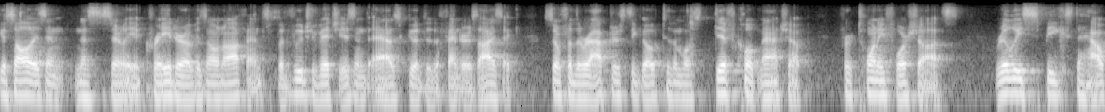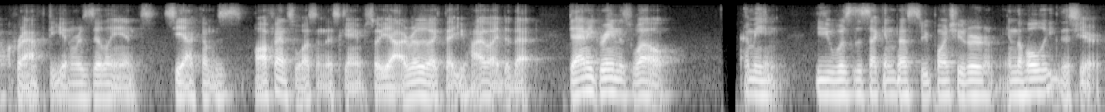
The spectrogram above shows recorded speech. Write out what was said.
Gasol isn't necessarily a creator of his own offense, but Vucevic isn't as good a defender as Isaac. So for the Raptors to go to the most difficult matchup for 24 shots really speaks to how crafty and resilient Siakam's offense was in this game. So yeah, I really like that you highlighted that. Danny Green as well. I mean, he was the second best three point shooter in the whole league this year.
